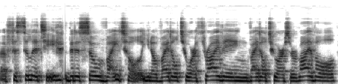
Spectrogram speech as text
uh, facility that is so vital, you know, vital to our thriving, vital to our survival,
